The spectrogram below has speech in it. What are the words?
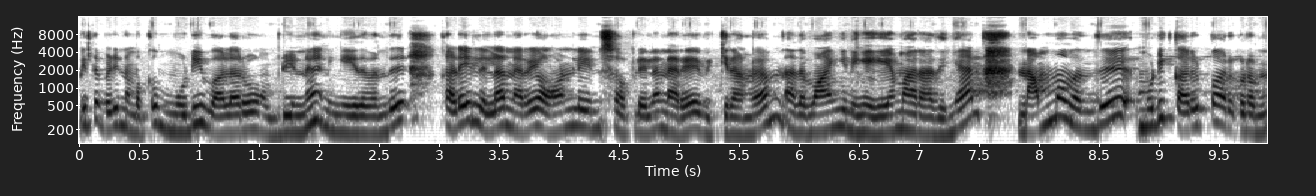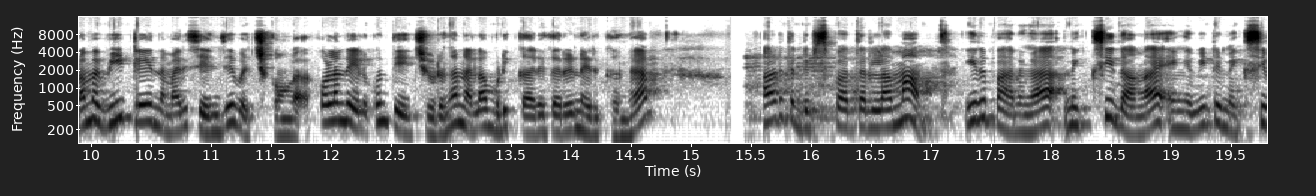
மித்தபடி நமக்கு முடி வளரும் அப்படின்னு நீங்கள் இதை வந்து கடையிலெல்லாம் நிறைய ஆன்லைன் ஷாப்லலாம் நிறைய விற்கிறாங்க அதை வாங்கி நீங்கள் ஏமாறாதீங்க. நம்ம வந்து முடி கருப்பாக இருக்கணும். நம்ம வீட்டிலே இந்த மாதிரி செஞ்சு வச்சுக்கோங்க. குழந்தைகளுக்கும் தேய்ச்சி விடுங்க. நல்லா முடி கருகருன்னு இருக்குங்க. அடுத்த டிப்ஸ் பார்த்துடலாமா? இது பாருங்கள் மிக்ஸி தாங்க. எங்கள் வீட்டு மிக்ஸி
